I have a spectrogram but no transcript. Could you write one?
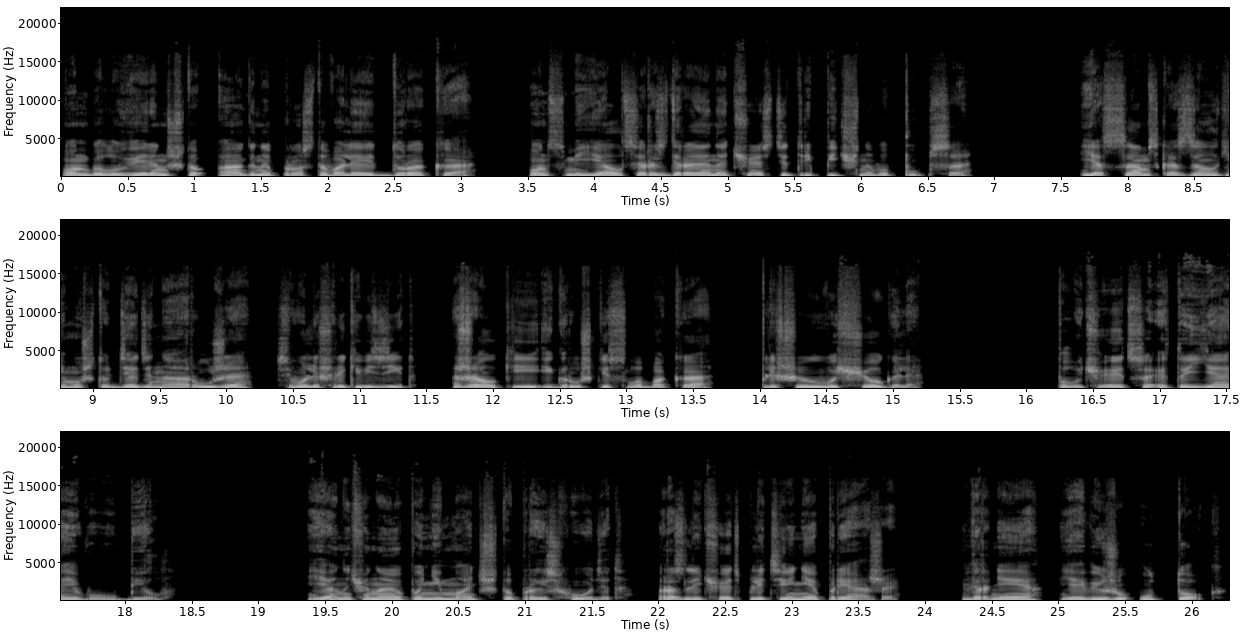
Он был уверен, что Агне просто валяет дурака. Он смеялся, раздирая на части тряпичного пупса. Я сам сказал ему, что дядина оружие — всего лишь реквизит, жалкие игрушки слабака, плешивого щеголя. Получается, это я его убил. Я начинаю понимать, что происходит, различать плетение пряжи. Вернее, я вижу уток,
